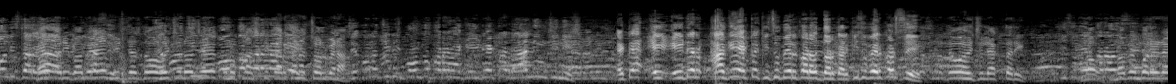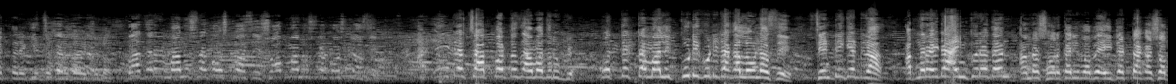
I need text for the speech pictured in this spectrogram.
বলি স্যার হ্যাঁ, সরকারিভাবে নির্দেশ দেওয়া হয়েছিল যে কোনো প্লাস্টিক কারখানা চলবে না। যে কোনো জিনিস বন্ধ করার আগে এটা একটা রানিং জিনিস। এটা আগে একটা কিছু বের করার দরকার কিছু বের করছে? দেওয়া হয়েছিল এক তারিখ। কিছু বের করা হয়েছে? নভেম্বরের এক তারিখ নির্দেশনা দেওয়া হয়েছিল। বাজারের মানুষরা কষ্ট আছে সব মানুষরা কষ্ট আছে। আর এইটা চাপ পড়তেছে আমাদের উপরে। প্রত্যেকটা মালিক কোটি কোটি টাকা লোন আছে। সিন্ডিকেটরা আপনারা এটা আইন করে দেন আমরা সরকারি ভাবে এইটার টাকা সব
